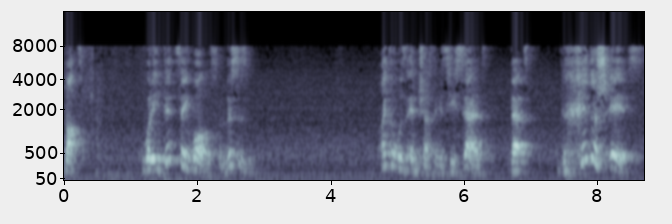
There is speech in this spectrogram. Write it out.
But, what he did say was, and this is, I thought was interesting, is he said that the Chiddush is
